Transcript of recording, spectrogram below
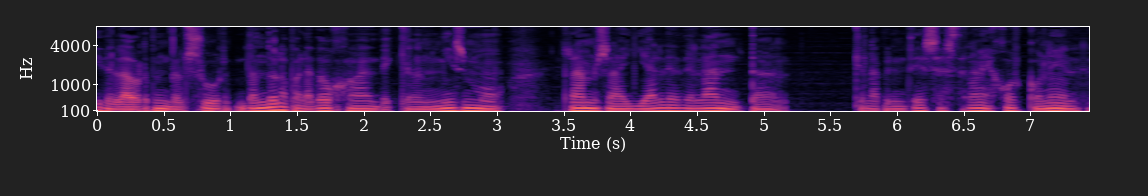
y de la Orden del Sur, dando la paradoja de que el mismo Ramsa ya le adelanta que la princesa estará mejor con él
